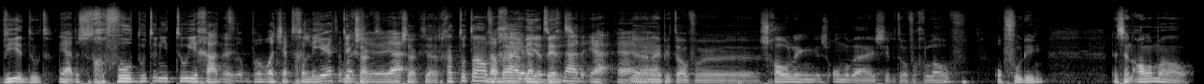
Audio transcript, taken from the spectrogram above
wie het doet. Ja, dus het gevoel doet er niet toe. Je gaat Nee. op wat je hebt geleerd. En wat Exact, je, ja, exact. Ja, het gaat totaal dan voorbij ga je wie je bent. de... Ja, ja, Ja, dan heb je het over eh, scholing, dus onderwijs, je hebt het over geloof, opvoeding. Dat zijn allemaal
